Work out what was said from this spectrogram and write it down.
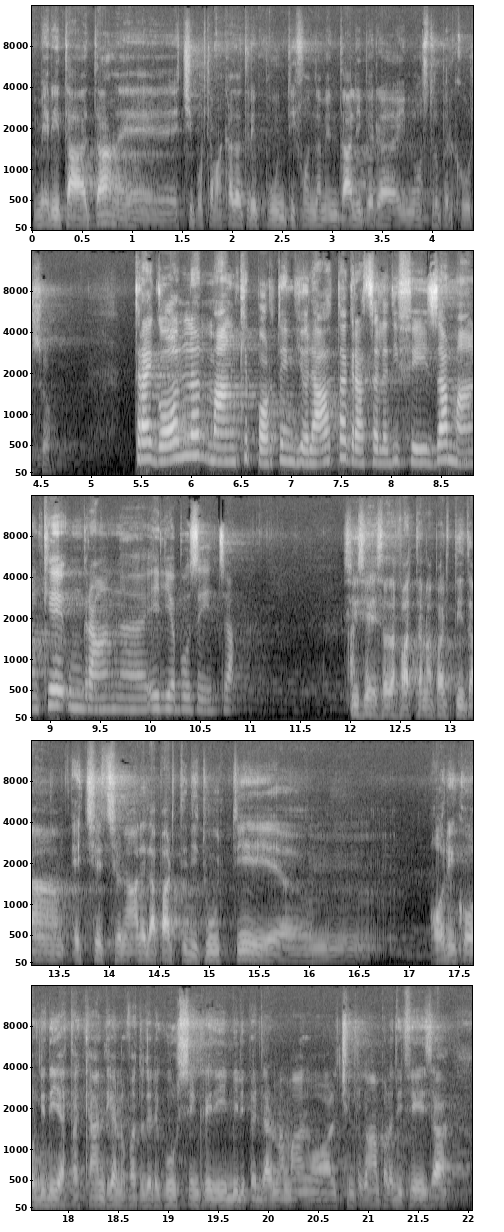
meritata e ci portiamo a casa tre punti fondamentali per il nostro percorso. Tre gol ma anche porta inviolata grazie alla difesa ma anche un gran eh, Elia Boseggia. Sì, sì, è stata fatta una partita eccezionale da parte di tutti. Ehm, ho ricordi degli attaccanti che hanno fatto delle corse incredibili per dare una mano al centrocampo, alla difesa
